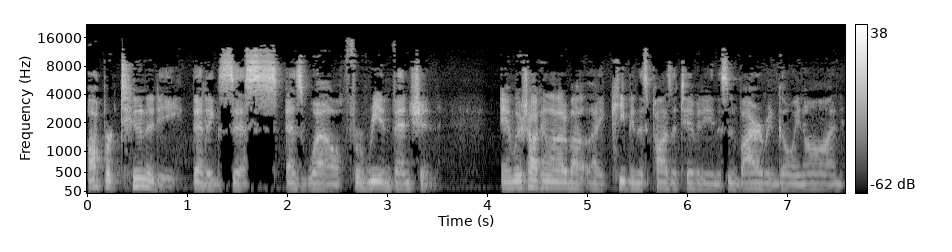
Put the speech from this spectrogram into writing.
opportunity that exists as well for reinvention. And we are talking a lot about like keeping this positivity and this environment going on.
